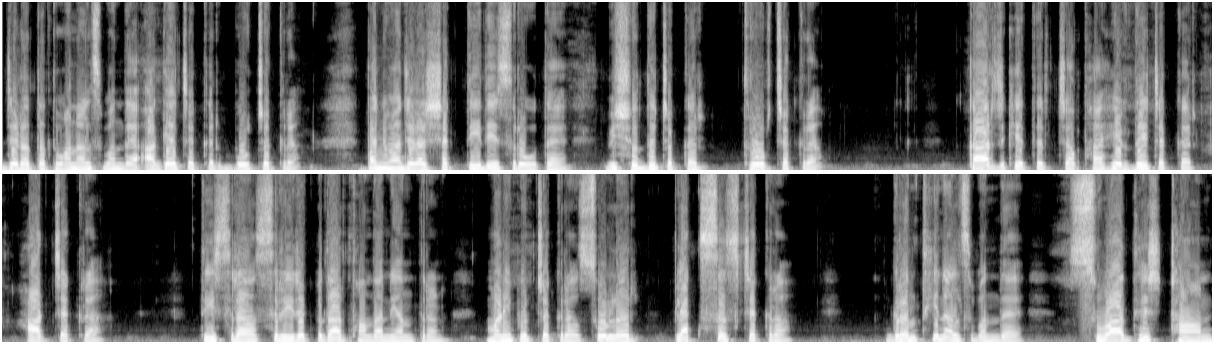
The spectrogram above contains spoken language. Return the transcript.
ਜਿਹੜਾ ਤਤਵਾਂ ਨਾਲ ਸੰਬੰਧ ਹੈ, ਆਗਿਆ ਚੱਕਰ ਬੋ ਚੱਕਰ ਪੰਜਵਾਂ ਜਿਹੜਾ ਸ਼ਕਤੀ ਦੇ ਸਰੋਤ ਹੈ, ਵਿਸ਼ੁੱਧ ਚੱਕਰ, ਥਰੋਟ ਚੱਕਰ ਕਾਰਜ ਖੇਤਰ, ਚੌਥਾ ਹਿਰਦੇ ਚੱਕਰ, ਹਾਰਟ ਚੱਕਰ ਤੀਸਰਾ ਸਰੀਰਕ ਪਦਾਰਥਾਂ ਦਾ ਨਿਯੰਤਰਣ, ਮਣੀਪੁਰ ਚੱਕਰ ਸੋਲਰ ਪਲੈਕਸਸ ਚੱਕਰ ਗ੍ਰੰਥੀ ਨਾਲ ਸੰਬੰਧ ਹੈ ਸਵਾਧਿਸ਼ਠਾਨ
